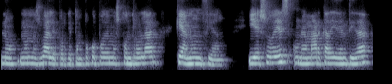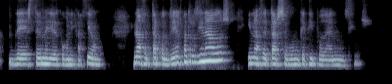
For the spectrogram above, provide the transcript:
No, no nos vale porque tampoco podemos controlar qué anuncian. Y eso es una marca de identidad de este medio de comunicación no aceptar contenidos patrocinados y no aceptar según qué tipo de anuncios.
